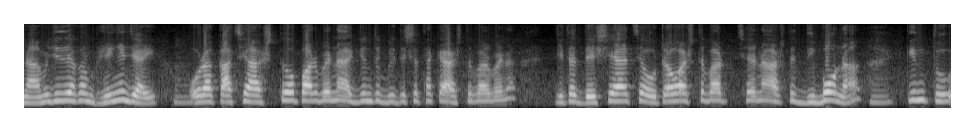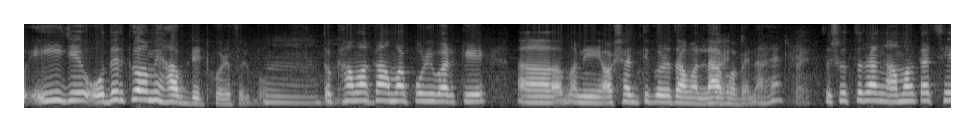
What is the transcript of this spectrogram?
না, আমি যদি এখন ভেঙে যাই, ওরা কাছে আসতেও পারবে না, একজন তো বিদেশে থাকে আসতে পারবে না, যেটা দেশে আছে ওটাও আসতে পারছে না, আসতে দিব না, কিন্তু এই যে ওদেরকেও আমি হাফ ডেট করে ফেলব। তো খামাখা আমার পরিবারকে মানে অশান্তি করে তো আমার লাভ হবে না হ্যাঁ? তো সুতরাং আমার কাছে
